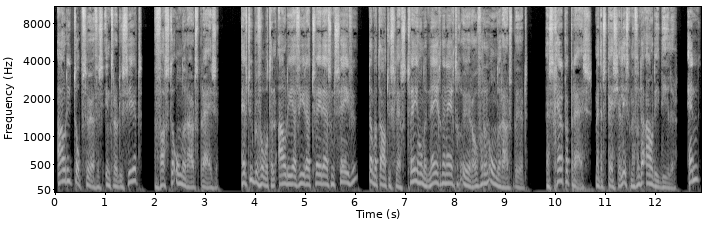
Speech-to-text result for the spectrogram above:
Audi Topservice introduceert vaste onderhoudsprijzen. Heeft u bijvoorbeeld een Audi A4 uit 2007? Dan betaalt u slechts 299 euro voor een onderhoudsbeurt. Een scherpe prijs met het specialisme van de Audi-dealer. En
